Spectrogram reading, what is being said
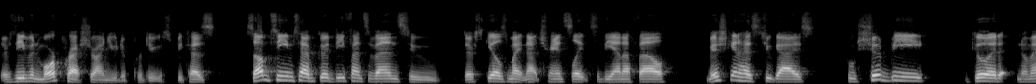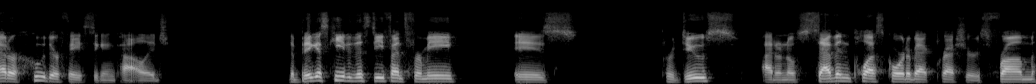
there's even more pressure on you to produce because some teams have good defensive ends who their skills might not translate to the NFL. Michigan has two guys who should be good no matter who they're facing in college. The biggest key to this defense for me is produce, I don't know, seven plus quarterback pressures from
